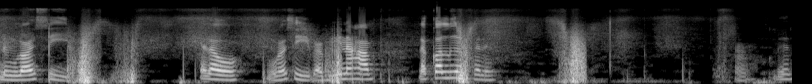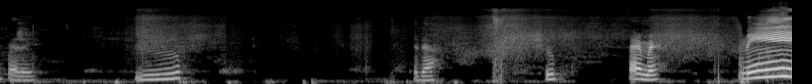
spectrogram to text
หนึ่งร้อยสี่ให้เราหนึ่งร้อยสี่แบบนี้นะครับ แล้วก็เลื่อนไปเลยอะเลื่อนไปเลยยึบเดี๋ยวนะชึบได้ไหมนี่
